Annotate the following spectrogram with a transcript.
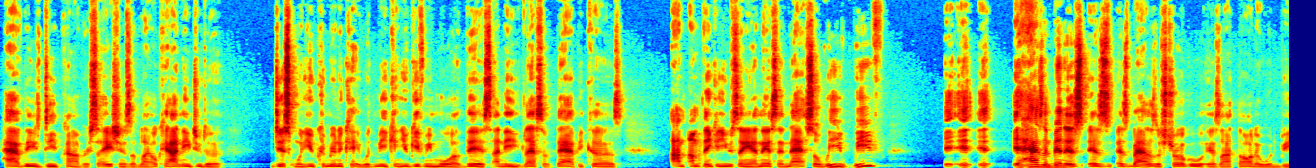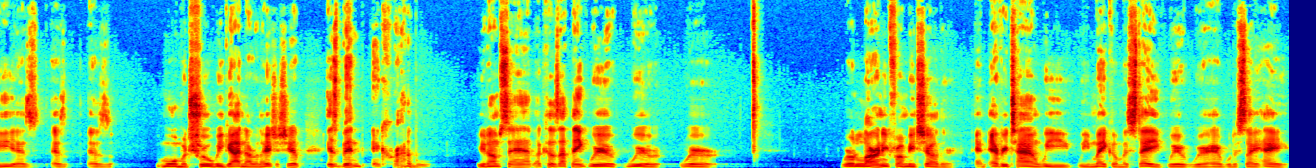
have these deep conversations of like, okay, I need you to just when you communicate with me, can you give me more of this? I need less of that because I'm, I'm thinking you saying this and that. So we we've it, it, it hasn't been as, as as bad as a struggle as I thought it would be as as as more mature we got in our relationship. It's been incredible. You know what I'm saying? Because I think we're we're we're we're learning from each other, and every time we we make a mistake, we're we're able to say, hey,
